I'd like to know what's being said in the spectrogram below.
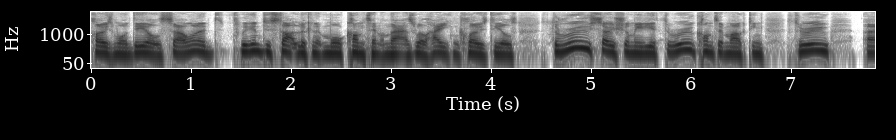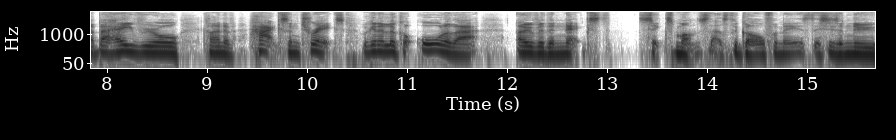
close more deals. So I want to we're going to start looking at more content on that as well. How you can close deals through social media, through content marketing, through uh, behavioral kind of hacks and tricks. We're going to look at all of that over the next six months. That's the goal for me. Is this is a new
